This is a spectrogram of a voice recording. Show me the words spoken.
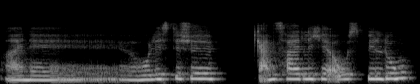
Eine holistische, ganzheitliche Ausbildung.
